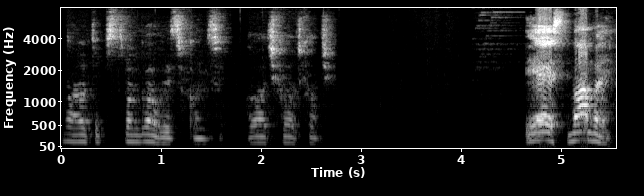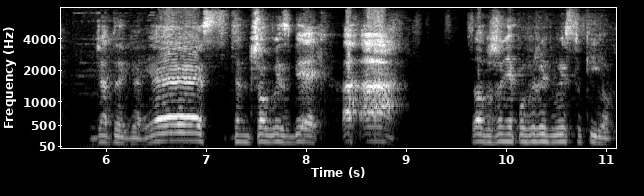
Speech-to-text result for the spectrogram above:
No ale to strągowiec w końcu. Chodź, chodź, chodź. Jest, mamy! Dziadygę, jest! Tęczowy zbieg, haha! Dobrze, nie powyżej 20 kg.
